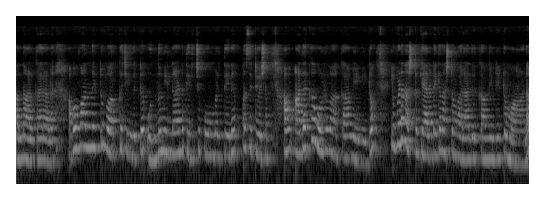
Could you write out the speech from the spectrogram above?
വന്ന ആൾക്കാരാണ്. അപ്പോൾ വന്നിട്ട് വർക്ക് ചെയ്തിട്ട് ഒന്നുമില്ലാണ്ട് തിരിച്ചു പോകുമ്പോഴത്തേന് ഒരു സിറ്റുവേഷൻ അപ്പം അതൊക്കെ ഒഴിവാക്കാൻ വേണ്ടിയിട്ടും ഇവിടെ നഷ്ടം കാനഡയ്ക്ക് നഷ്ടം വരാതിരിക്കാൻ വേണ്ടിയിട്ടുമാണ്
